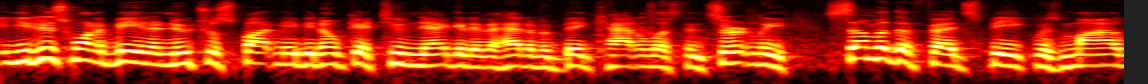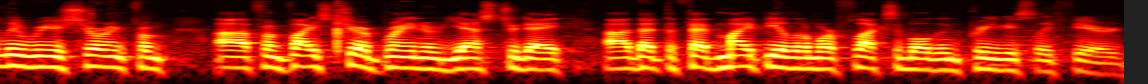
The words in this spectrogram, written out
you just want to be in a neutral spot. Maybe don't get too negative ahead of a big catalyst. And certainly, some of the Fed speak was mildly reassuring from uh, from Vice Chair Brainard yesterday uh, that the Fed might be a little more flexible than previously feared.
